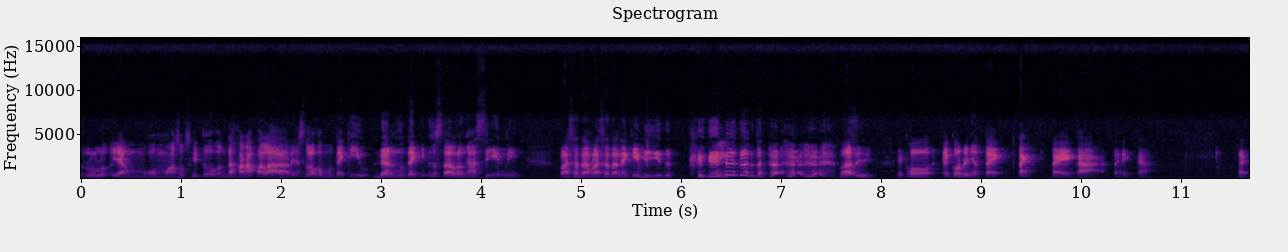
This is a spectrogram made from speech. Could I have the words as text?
lulu yang mau masuk situ entah kenapa larinya selalu ke Muteki yuk. dan Muteki itu selalu ngasih ini plesetan-plesetan AKB gitu masih eko ekodenya tek tek TEK TEK tek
